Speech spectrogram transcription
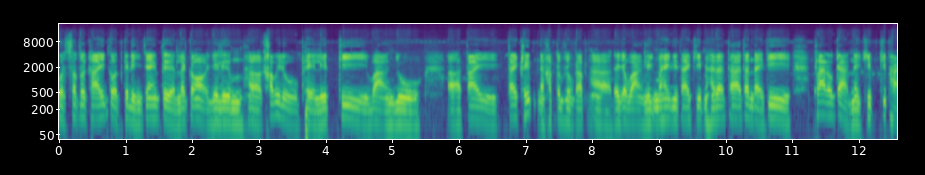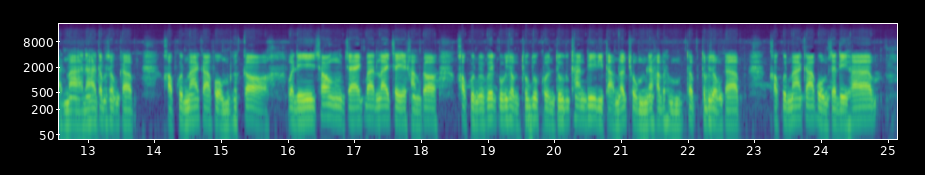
กด subscribe กดกระดิ่งแจ้งเตือน แล้วก็อย่าลืมเข้าไปดูเพลย์ลิสต์ที่วางอยู่ใต้ใต้คลิปนะครับท่านผู้ชมครับอ่าเดี๋ยวจะวางลิงก์มาให้ที่ใต้คลิปนะฮะถ้าถ้าท่านใดที่พลาดโอกาสในคลิปที่ผ่านมานะฮะท่านผู้ชมครับขอบคุณมากครับผมก็วันนี้ช่องแจ็คบ้านไร่ชัยคำก็ขอบคุณเพื่อนๆคุณผู้ชมทุกๆคนทุกๆท่านที่ติดตามรับชมนะครับผมท่านผู้ชมครับ ขอบคุณมากครับผมสวัสดีครับ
